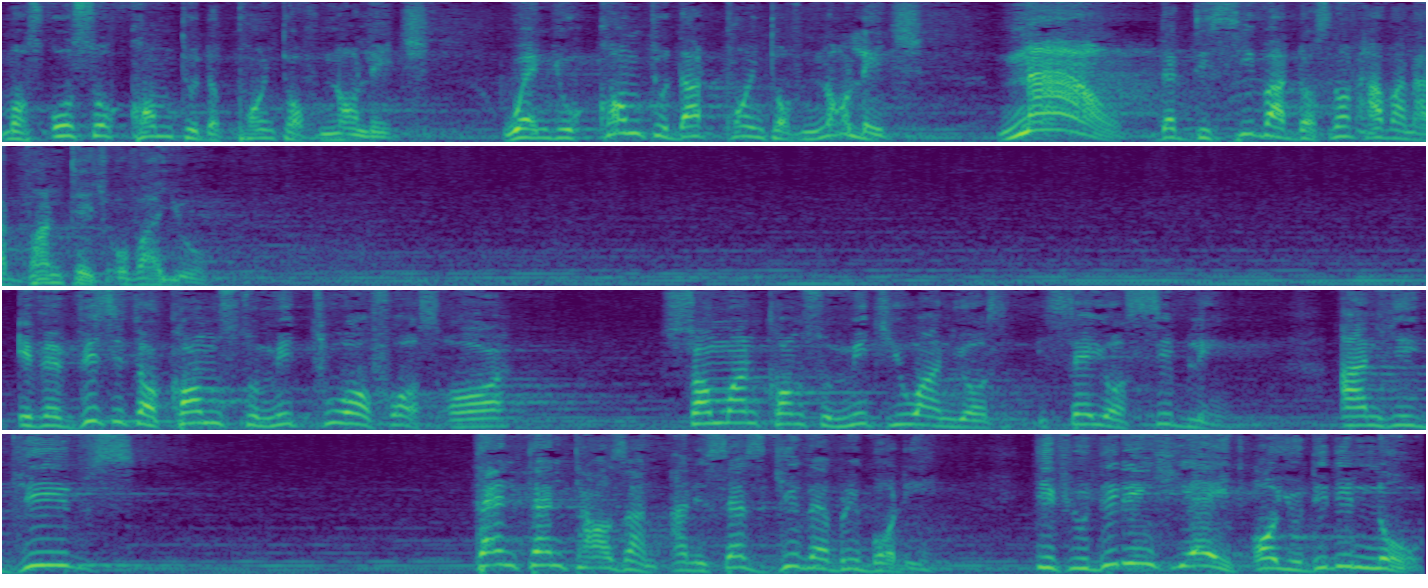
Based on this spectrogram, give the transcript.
must also come to the point of knowledge. When you come to that point of knowledge now the deceiver does not have an advantage over you. If a visitor comes to meet two of us or someone comes to meet you and your say your sibling and he gives 10 10,000 and he says give everybody. If you didn't hear it or you didn't know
